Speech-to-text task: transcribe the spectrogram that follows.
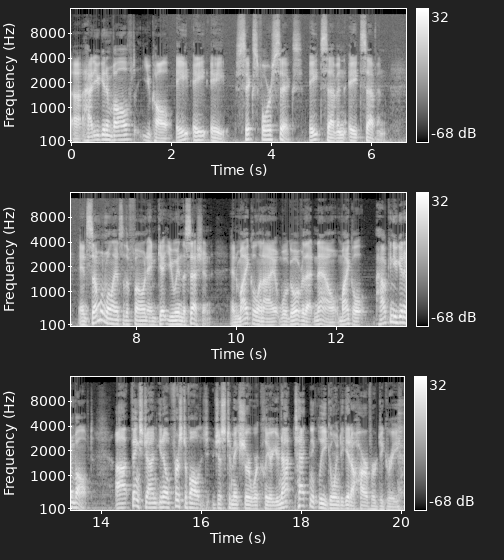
Uh, how do you get involved? You call 888 646 8787, and someone will answer the phone and get you in the session. And Michael and I will go over that now. Michael, how can you get involved? Uh, thanks, John. You know, first of all, j- just to make sure we're clear, you're not technically going to get a Harvard degree.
